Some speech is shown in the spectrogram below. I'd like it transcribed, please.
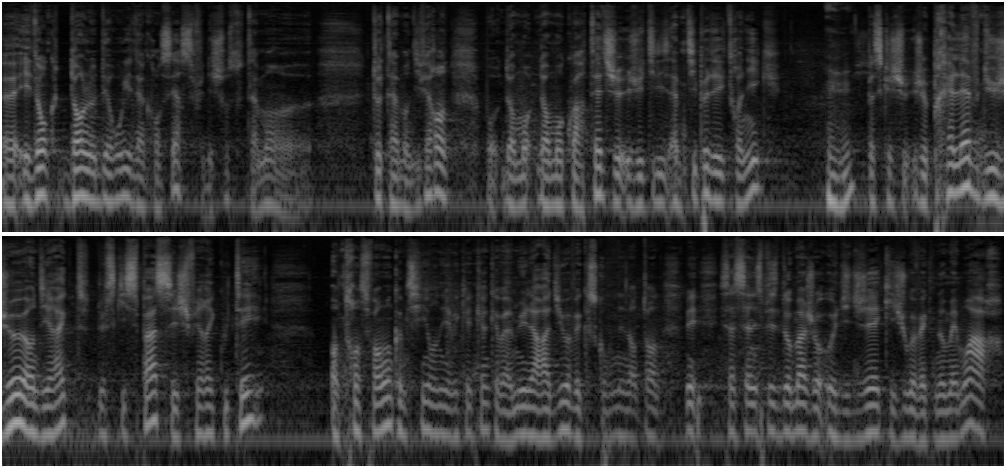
Euh, et donc dans le déroulé d'un concert, ça fait des choses totalement euh, totalement différentes. Bon, dans mon dans mon quartet, j'utilise un petit peu d'électronique Mhm. parce que je, je prélève du jeu en direct de ce qui se passe et je fais réécouter en transformant comme si on y avait quelqu'un qui avait mis la radio avec ce qu'on venait d'entendre. Mais ça, c'est une espèce d'hommage au, au DJ qui joue avec nos mémoires.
